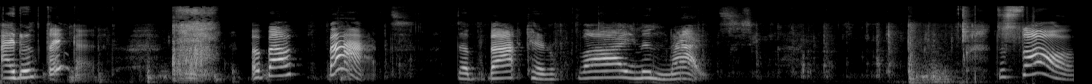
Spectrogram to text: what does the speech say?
I don't think it. About bats. The bat can fly in the night. The saw.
